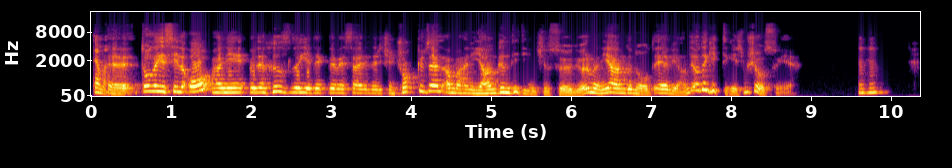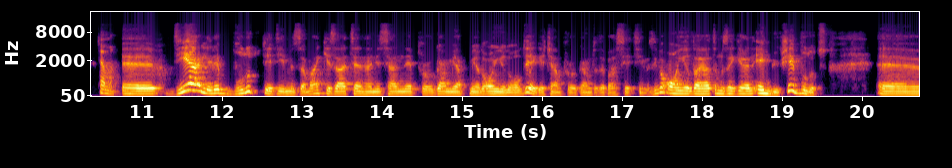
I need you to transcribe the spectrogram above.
Tamam. E, dolayısıyla o hani böyle hızlı yedekle vesaireler için çok güzel ama hani yangın dediğin için söylüyorum. Hani yangın oldu, ev yandı. O da gitti geçmiş olsun ya. Hı hı. Tamam. Ee, diğerleri bulut dediğimiz zaman ki zaten hani seninle program yapmayalı 10 yıl oldu ya geçen programda da bahsettiğimiz gibi 10 yılda hayatımıza giren en büyük şey bulut. Ee,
